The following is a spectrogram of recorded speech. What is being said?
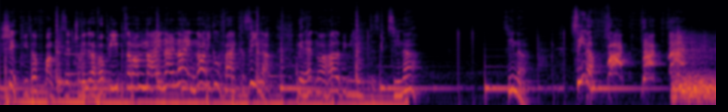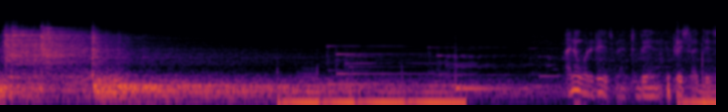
Shit, wieso fängt es jetzt schon wieder? Mann? Nein, nein, nein, noch nicht aufhängen, Sina. Wir haben eine halbe Minute. Sina? Sina? Sina, fuck, fuck, fuck! I know what it is, man, to be in a place like this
